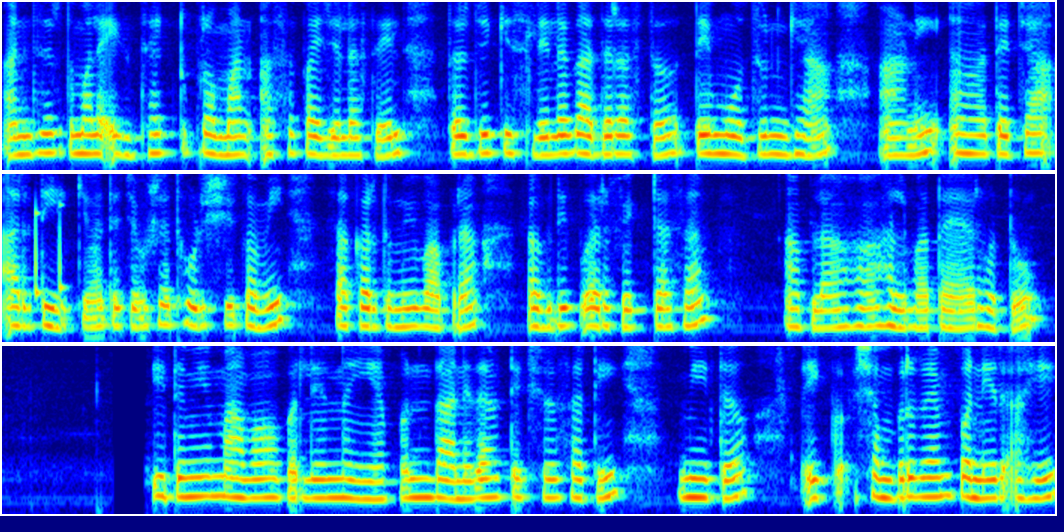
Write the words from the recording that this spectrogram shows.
आणि जर तुम्हाला एक्झॅक्ट प्रमाण असं पाहिजे असेल तर जे किसलेलं गाजर असतं ते मोजून घ्या. आणि त्याच्या अर्धी किंवा त्याच्यापेक्षा थोडीशी कमी साखर तुम्ही वापरा. अगदी परफेक्ट असा आपला हा हलवा तयार होतो. इथे मी मावा वापरलेला नाही आहे पण दाणेदार टेक्स्चरसाठी मी इथं एक शंभर ग्रॅम पनीर आहे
